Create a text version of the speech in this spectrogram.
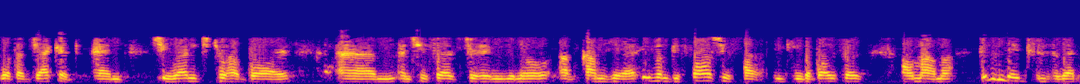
with a jacket and she went to her boy um, and she says to him, you know, I've come here. Even before she starts speaking, the boy says, oh mama, didn't they tell you that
